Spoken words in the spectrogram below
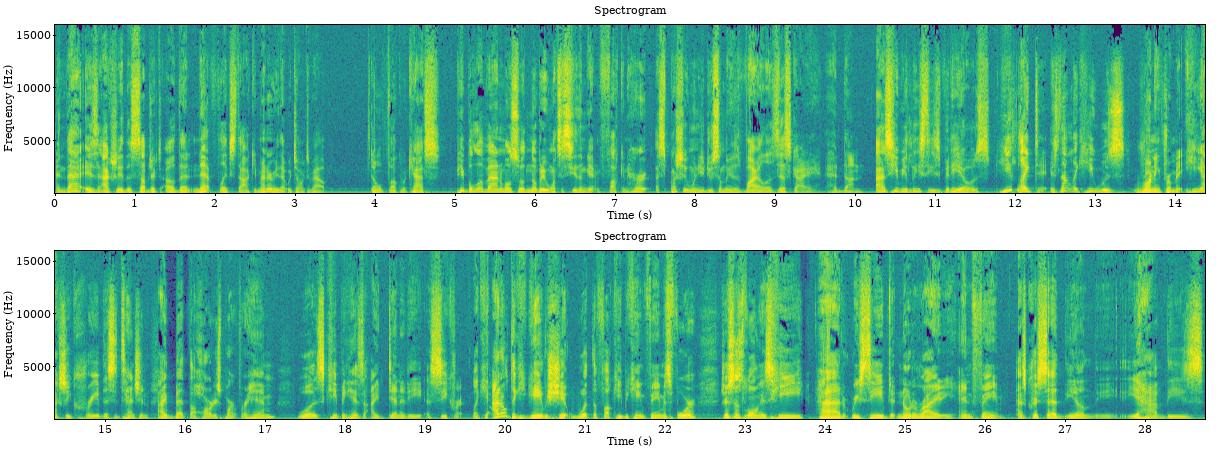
And that is actually the subject of that Netflix documentary that we talked about. Don't fuck with cats. People love animals, so nobody wants to see them getting fucking hurt, especially when you do something as vile as this guy had done. As he released these videos, he liked it. It's not like he was running from it. He actually craved this attention. I bet the hardest part for him was keeping his identity a secret. Like, I don't think he gave a shit what the fuck he became famous for, just as long as he had received notoriety and fame. As Chris said, you know, you have these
